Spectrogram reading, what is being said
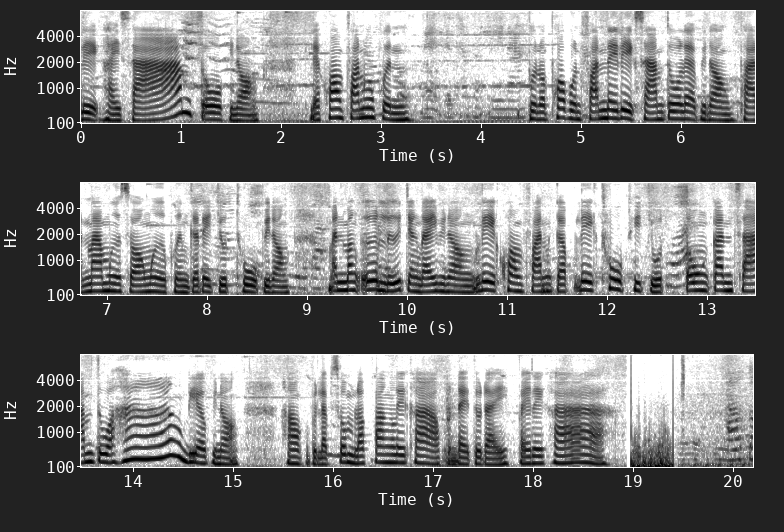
เลขให้สามโตพี่น้องและความฝันของเพิ่น พิ่นว่าพ่อเพิ่นฝันได้เลขสามตัวแล้วพี่น้อง ผ่านมามือสองมือเพิ่นก็ได้จุดถูกพี่น้อง มันบังเอิญหรือจังใดพี่น้อง เลขความฝันกับเลขทูบที่จุดตรงกันสามตัวห้างเดียวพี่น้องเฮาก็ไปรับส้มรับฟังเลยค่ะเพิ่นใดตัวใดไปเลยค่ะ เอาโต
